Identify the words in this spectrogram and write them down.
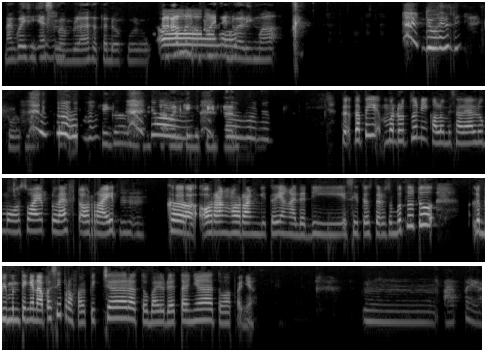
nah gue isinya Mm-mm. 19 atau 20 karena kan Oh. 25 Dua li- kayak gue gak Ya bisa main Allah, kayak gitu kan Tapi menurut lu nih, kalau misalnya lu mau swipe left or right Mm-mm. Ke orang-orang gitu yang ada di situs tersebut, lu tuh lebih mentingin apa sih? Profile picture atau biodatanya atau apanya? Hmm, apa ya?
